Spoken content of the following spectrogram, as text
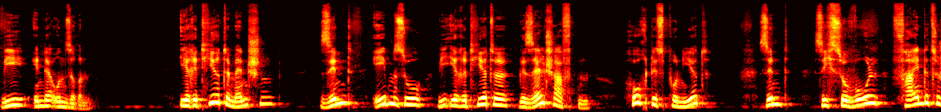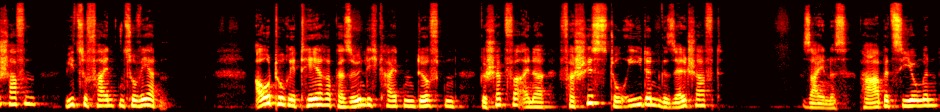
wie in der unseren. Irritierte Menschen sind ebenso wie irritierte Gesellschaften hochdisponiert, sind sich sowohl Feinde zu schaffen wie zu Feinden zu werden. Autoritäre Persönlichkeiten dürften Geschöpfe einer faschistoiden Gesellschaft, seien es Paarbeziehungen,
